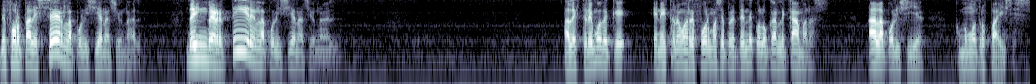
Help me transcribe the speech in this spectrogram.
de fortalecer la Policía Nacional, de invertir en la Policía Nacional, al extremo de que en esta nueva reforma se pretende colocarle cámaras a la policía como en otros países.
